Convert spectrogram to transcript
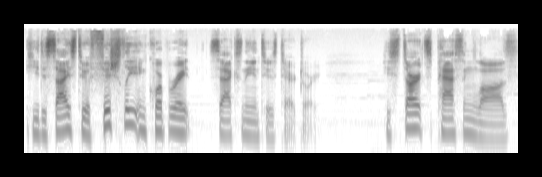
he decides to officially incorporate Saxony into his territory. He starts passing laws,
